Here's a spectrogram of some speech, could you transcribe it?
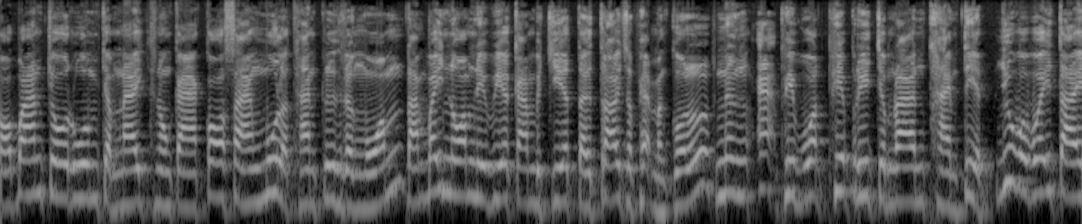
ក៏បានចូលរួមចំណែកក្នុងការកសាងមូលដ្ឋានគ្រឹះរឹងមាំដើម្បីនាំនាវាកម្ពុជាទៅត្រើយសុភមង្គល និងអភិវឌ្ឍភាពរីកចម្រើនថែមទៀតយុវវ័យតែង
